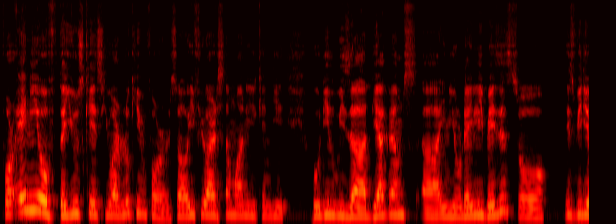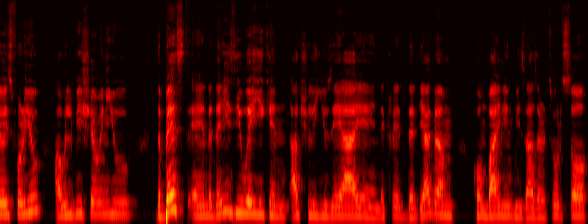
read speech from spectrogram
for any of the use case you are looking for. So if you are someone you can de- who deal with uh, diagrams uh, in your daily basis so this video is for you i will be showing you the best and the easy way you can actually use ai and create the diagram combining with other tools so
